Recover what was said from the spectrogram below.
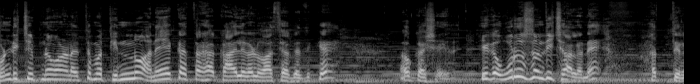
ಮಂಡಿ ಚಿಪ್ಪು ನೋವು ಆಗುತ್ತೆ ಮತ್ತು ಇನ್ನೂ ಅನೇಕ ತರಹ ಕಾಯಿಲೆಗಳು ವಾಸಿ ಆಗೋದಕ್ಕೆ ಅವಕಾಶ ಇದೆ. ಈಗ ಉರುಸಂಧಿ ಚಾಲನೆ, ಹತ್ತಿರ,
